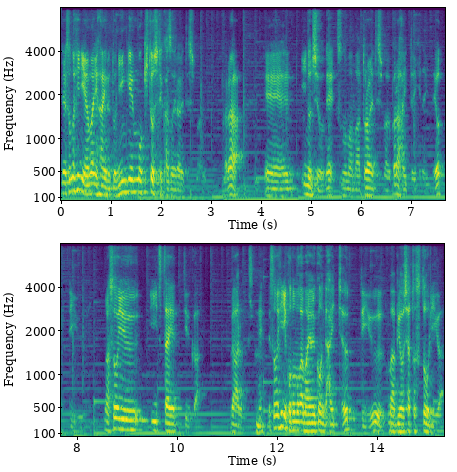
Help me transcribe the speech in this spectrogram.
で、その日に山に入ると人間も木として数えられてしまうから、えー命をね、そのまま取られてしまうから入ってはいけないんだよっていう、まあそういう言い伝えっていうか、があるんですよね。でその日に子供が迷い込んで入っちゃうっていう、まあ、描写とストーリーが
